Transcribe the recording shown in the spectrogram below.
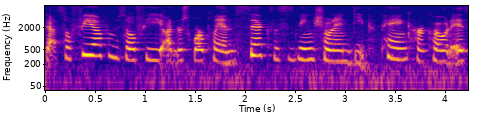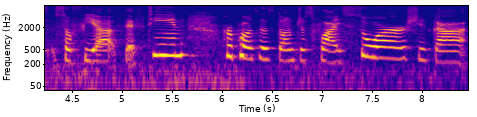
Got Sophia from Sophie underscore plan 6. This is being shown in deep pink. Her code is Sophia15. Her quote says, don't just fly soar. She's got,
